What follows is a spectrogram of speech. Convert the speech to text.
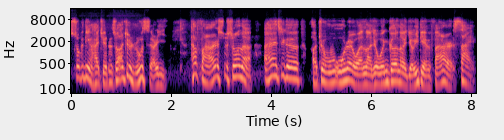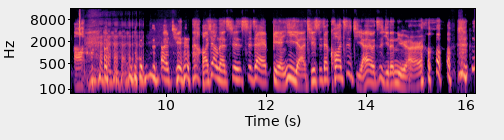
说不定还觉得说啊，就如此而已。他反而是说呢，哎，这个呃，就吴吴瑞文了，就文哥呢，有一点凡尔赛啊，呃，其实好像呢是是在贬义啊，其实在夸自己还有自己的女儿。那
